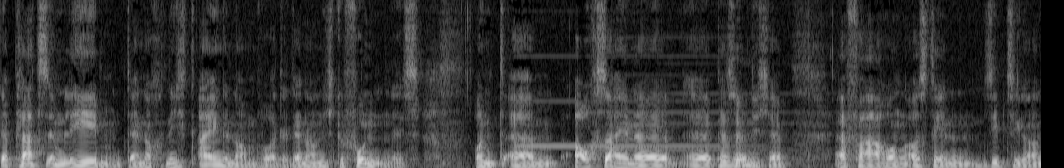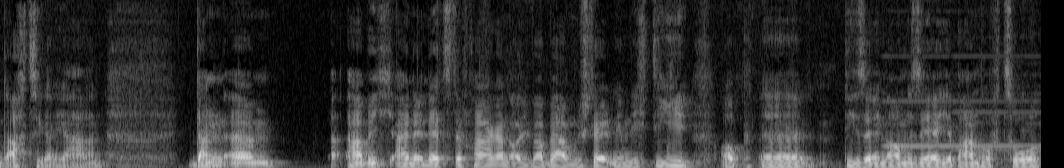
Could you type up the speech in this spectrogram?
der Platz im Leben, der noch nicht eingenommen wurde, der noch nicht gefunden ist und ähm, auch seine äh, persönliche Erfahrung aus den 70er und 80er Jahren. Dann ähm, habe ich eine letzte Frage an Oliver Berben gestellt, nämlich die, ob äh, diese enorme Serie Bahnhof Zoo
